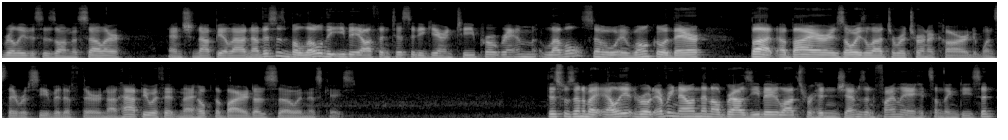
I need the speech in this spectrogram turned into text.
really this is on the seller and should not be allowed. Now, this is below the eBay Authenticity Guarantee Program level, so it won't go there. But a buyer is always allowed to return a card once they receive it if they're not happy with it, and I hope the buyer does so in this case. This was done by Elliot, who wrote, Every now and then I'll browse eBay lots for hidden gems, and finally I hit something decent.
